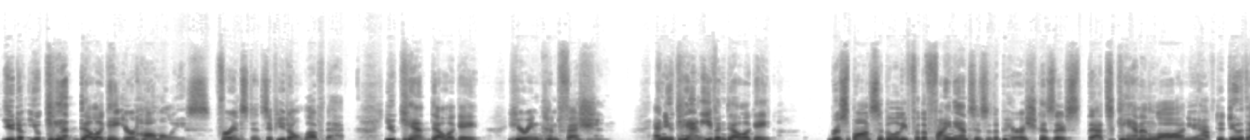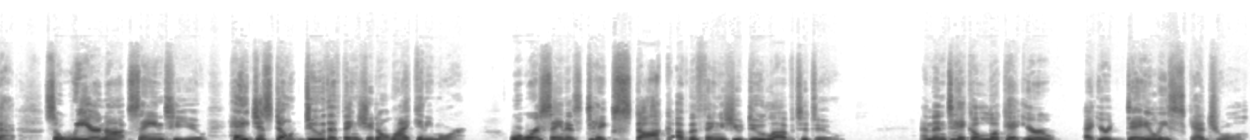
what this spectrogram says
you don't you can't delegate your homilies for instance if you don't love that you can't delegate hearing confession and you can't even delegate responsibility for the finances of the parish because there's that's canon law and you have to do that. So we are not saying to you, "Hey, just don't do the things you don't like anymore." What we're saying is take stock of the things you do love to do and then take a look at your at your daily schedule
